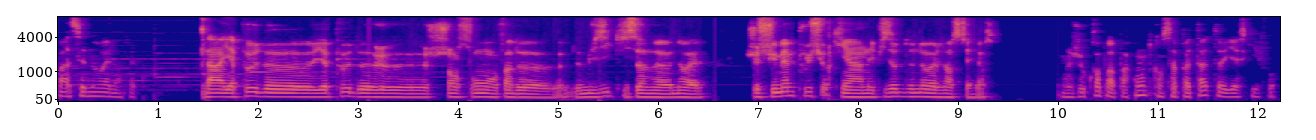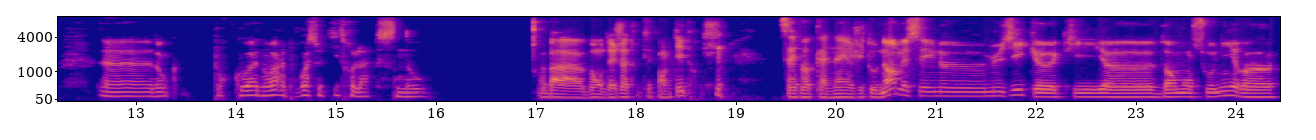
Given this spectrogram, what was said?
pas assez Noël en fait. Non, il y a peu de, y a peu de chansons, enfin de, de musique qui sonne euh, Noël. Je suis même plus sûr qu'il y a un épisode de Noël dans Slayers. Je crois pas, par contre quand ça patate, il y a ce qu'il faut. Euh, donc pourquoi Noir et pourquoi ce titre-là, Snow? Bah bon, déjà tout est dans le titre. Ça évoque la neige et tout. Non, mais c'est une musique euh, qui, euh, dans mon souvenir, euh,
